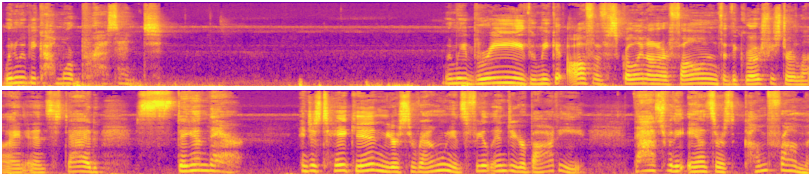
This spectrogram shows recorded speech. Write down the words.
when we become more present. When we breathe, when we get off of scrolling on our phones at the grocery store line and instead stand there and just take in your surroundings, feel into your body. That's where the answers come from.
